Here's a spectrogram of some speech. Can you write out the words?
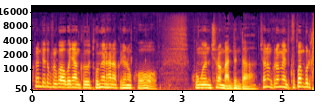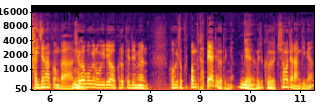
그런데도 불구하고 그냥 그 도면 하나 그려놓고 공원처럼 만든다. 저는 그러면 국방부를 다 이전할 건가? 음. 제가 보기엔 오히려 그렇게 되면 거기서 국방부 다 빼야 되거든요. 네. 그 청와대 남기면.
